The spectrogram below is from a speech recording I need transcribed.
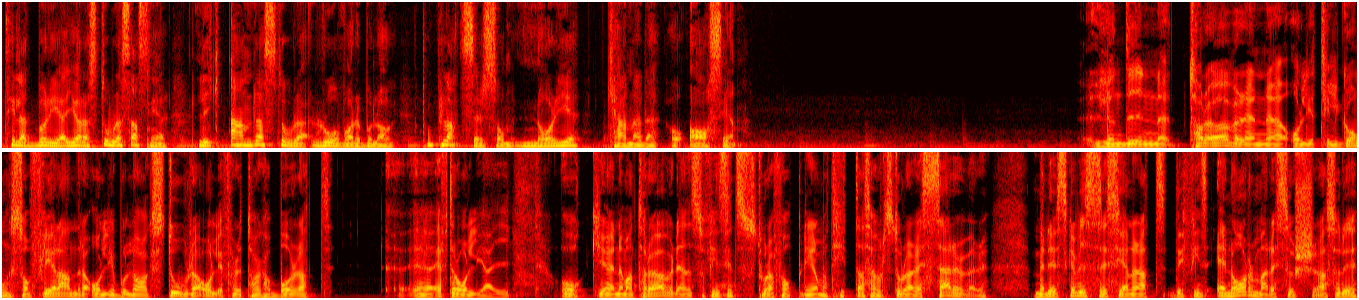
till att börja göra stora satsningar lik andra stora råvarubolag på platser som Norge, Kanada och Asien. Lundin tar över en eh, oljetillgång som flera andra oljebolag, stora oljeföretag har borrat eh, efter olja i. Och eh, när man tar över den så finns det inte så stora förhoppningar om att hitta särskilt stora reserver. Men det ska visa sig senare att det finns enorma resurser. Alltså det,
